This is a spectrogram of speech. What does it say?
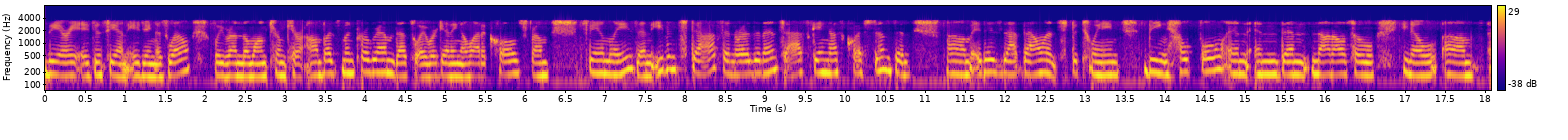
the Area Agency on Aging as well. We run the long-term care ombudsman program. That's why we're getting a lot of calls from families and even staff and residents asking us questions. And um, it is that balance between being helpful and and then not also you know um, uh,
